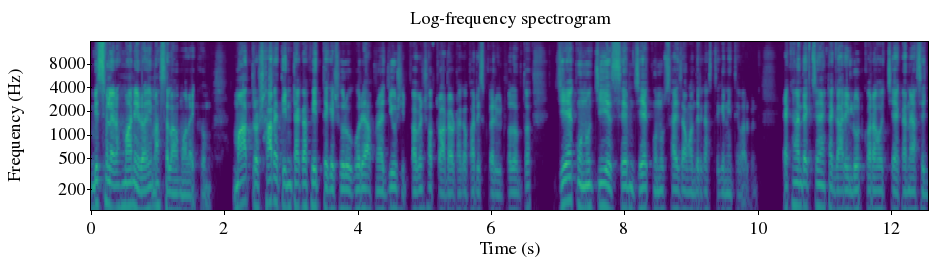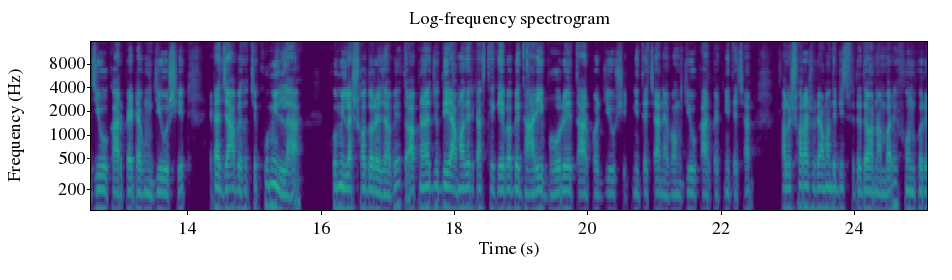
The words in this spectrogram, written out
বিসমিল্লাহ রহমান রহিম, আসসালামু আলাইকুম। মাত্র সাড়ে তিন টাকা ফিট থেকে শুরু করে আপনারা জিও শিট পাবেন, সতেরো আঠারো টাকা পার স্কোয়ার ফিট পর্যন্ত। যে কোনো জিএসএম যে কোনো সাইজ আমাদের কাছ থেকে নিতে পারবেন। এখানে দেখছেন একটা গাড়ি লোড করা হচ্ছে, এখানে আছে জিও কার্পেট এবং জিও শিট এটা যাবে হচ্ছে কুমিল্লা কুমিল্লা সদরে যাবে। তো আপনারা যদি আমাদের কাছ থেকে এভাবে গাড়ি ভরে তারপর জিও শিট নিতে চান এবং জিও কার্পেট নিতে চান, তাহলে সরাসরি আমাদের ডিসপ্লেতে দেওয়া নাম্বারে ফোন করে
